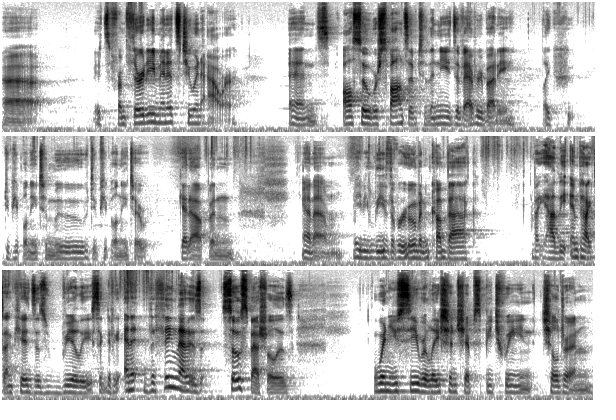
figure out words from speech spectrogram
uh, it's from 30 minutes to an hour, and also responsive to the needs of everybody. Like, who, do people need to move? Do people need to get up and and um, maybe leave the room and come back? But yeah, the impact on kids is really significant. And it, the thing that is so special is when you see relationships between children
